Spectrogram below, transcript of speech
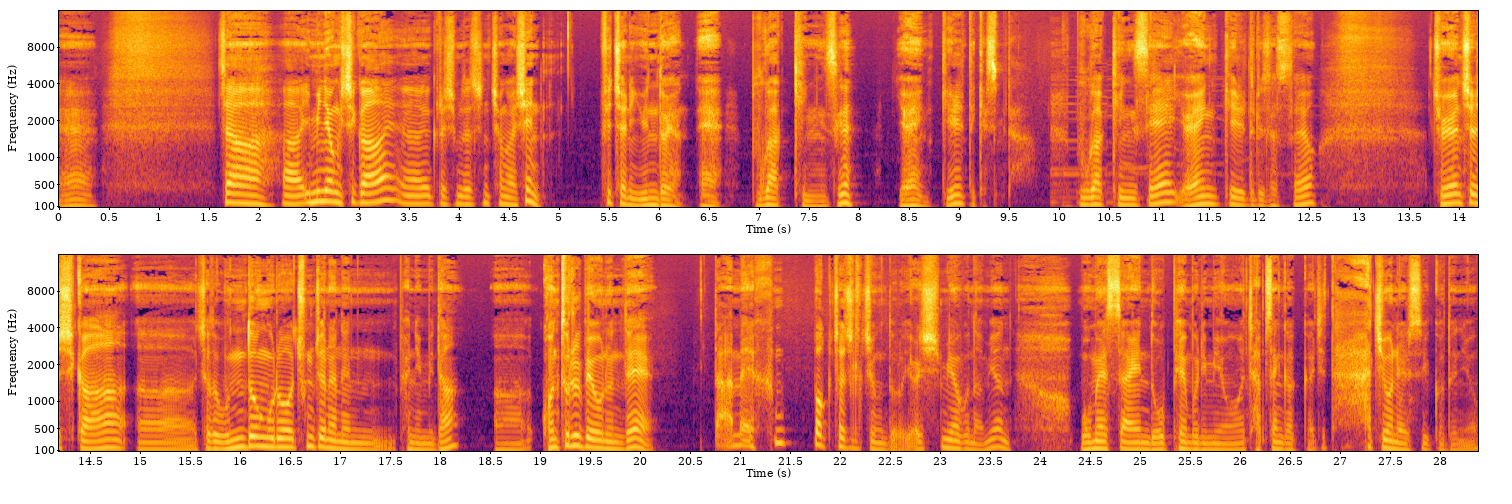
예. 자, 아, 이민영 씨가 어, 그러시면서 신청하신 피처링 윤도현, 예, 부가킹스 여행길 듣겠습니다. 부가킹스의 여행길 들으셨어요? 조현철 씨가 어 저도 운동으로 충전하는 편입니다. 어 권투를 배우는데 땀에 흠뻑 젖을 정도로 열심히 하고 나면 몸에 쌓인 노폐물이며 잡생각까지 다 지워낼 수 있거든요.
